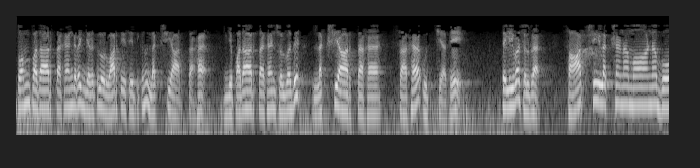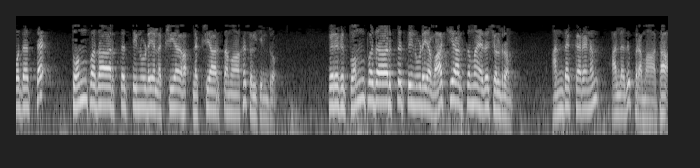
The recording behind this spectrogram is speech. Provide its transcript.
தொம் பதார்த்தகங்கிற இங்க இடத்துல ஒரு வார்த்தையை சேர்த்துக்கணும் லட்சியார்த்தக. இங்க பதார்த்தகன்னு சொல்வது லட்சியார்த்தக சக உச்சதே தெளிவா சொல்ற. சாட்சி லட்சணமான போதத்தை தொம் பதார்த்தத்தினுடைய லட்சிய லட்சியார்த்தமாக சொல்கின்றோம். பிறகு தொம் பதார்த்தத்தினுடைய வாச்சியார்த்தமா எதை சொல்றோம்? அந்த கரணம் அல்லது பிரமாதா.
